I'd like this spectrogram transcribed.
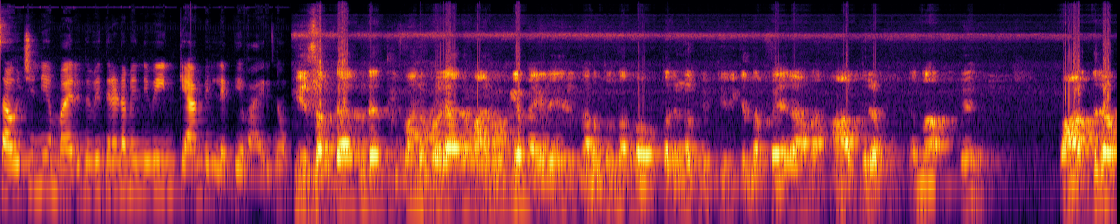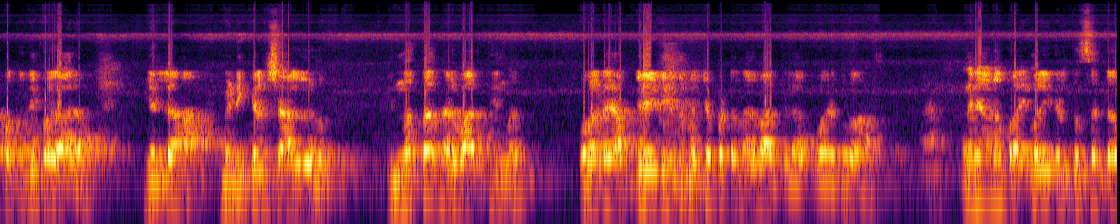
സൗജന്യ മരുന്ന് വിതരണം എന്നിവയും ക്യാമ്പിൽ ലഭ്യമായിരുന്നു. ഈ സർക്കാരിന്റെ തീരുമാനപ്രകാരം ആരോഗ്യ മേഖലയിൽ നടത്തുന്ന പ്രവർത്തനങ്ങൾ വിറ്റിരിക്കുന്ന പേരാണ് ആർദ്രം എന്ന പേര്. ആർദ്ര പദ്ധതി പ്രകാരം എല്ലാ മെഡിക്കൽ ശാഖകളും ഇന്നത്തെ നിലവാരത്തിൽ നിന്ന് കുറേ അപ്ഗ്രേഡ് ചെയ്ത് മെച്ചപ്പെട്ട നിലവാരത്തിലാക്കുക എന്നുള്ളതാണ് അങ്ങനെയാണ് പ്രൈമറി ഹെൽത്ത് സെന്റർ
